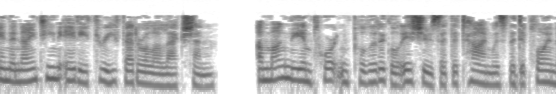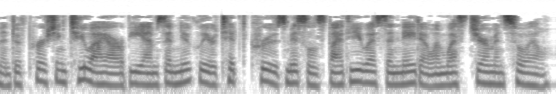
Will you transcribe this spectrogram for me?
in the 1983 federal election. Among the important political issues at the time was the deployment of Pershing II IRBMs and nuclear-tipped cruise missiles by the US and NATO on West German soil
